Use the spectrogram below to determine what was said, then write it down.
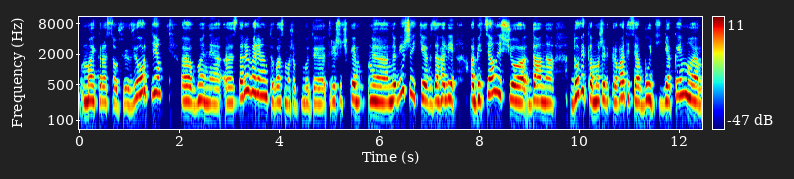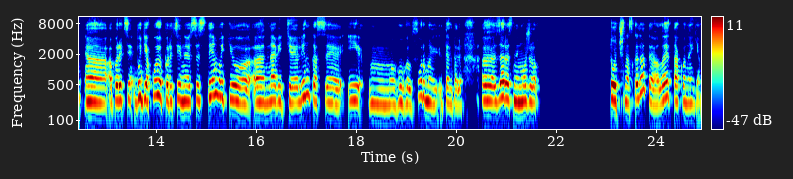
Microsoft Word. Е, В мене старий варіант, у вас може бути трішечки новіший. Взагалі обіцяли, що дана довідка може відкриватися будь-яким будь-якою операційною системою, навіть Linux і Google форми і так далі. Зараз не можу точно сказати, але так вона є.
